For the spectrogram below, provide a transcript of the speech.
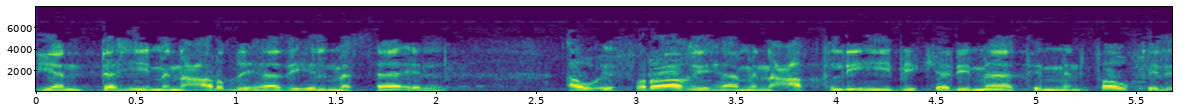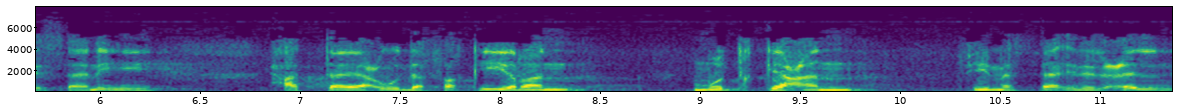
ينتهي من عرض هذه المسائل أو إفراغها من عقله بكلمات من فوق لسانه حتى يعود فقيرا مدقعا في مسائل العلم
